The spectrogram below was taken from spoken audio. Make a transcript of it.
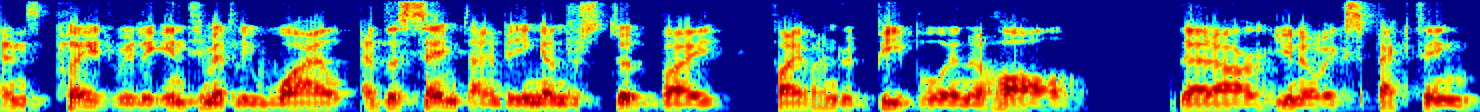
and play it really intimately while at the same time being understood by 500 people in a hall that are you know expecting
